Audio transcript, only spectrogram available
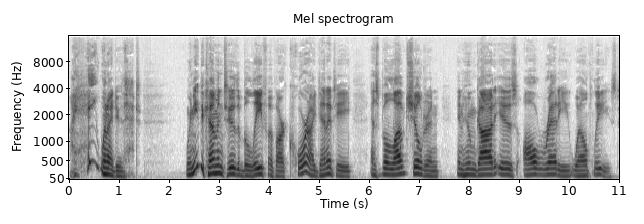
I hate when I do that. We need to come into the belief of our core identity as beloved children in whom God is already well pleased.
